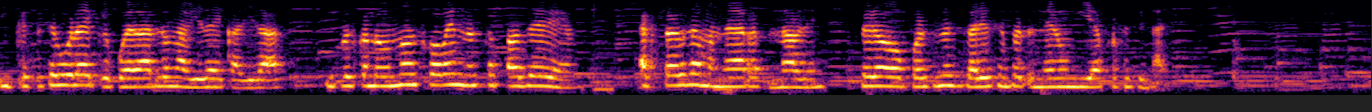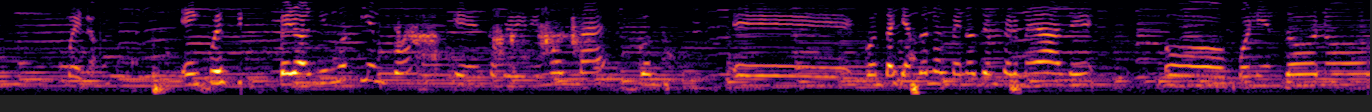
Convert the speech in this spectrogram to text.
y que esté segura de que pueda darle una vida de calidad. Y pues cuando uno es joven no es capaz de actuar de una manera razonable, pero por eso es necesario siempre tener un guía profesional. Bueno, en cuestión pero al mismo tiempo que sobrevivimos más eh, contagiándonos menos de enfermedades o poniéndonos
